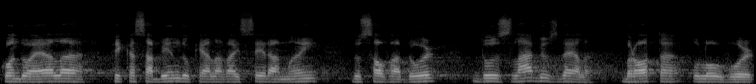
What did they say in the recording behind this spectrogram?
quando ela fica sabendo que ela vai ser a mãe do Salvador, dos lábios dela brota o louvor.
